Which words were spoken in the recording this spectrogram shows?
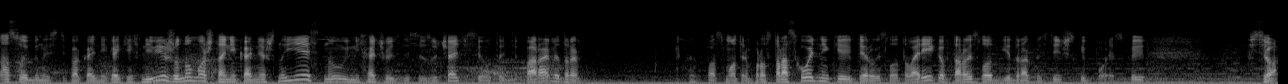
особенностей пока никаких не вижу. Ну, может, они, конечно, есть. Ну, не хочу здесь изучать все вот эти параметры. Посмотрим просто расходники. Первый слот аварийка, второй слот гидроакустический поиск. И все.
